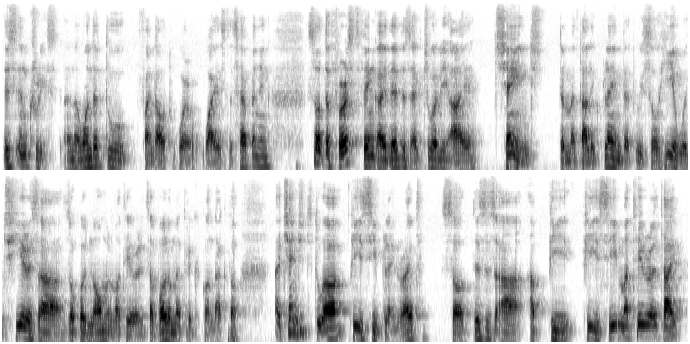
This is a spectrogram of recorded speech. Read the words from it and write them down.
is increased. And I wanted to find out where, why is this happening. So the first thing I did is actually I changed the metallic plane that we saw here, which here is a so-called normal material. It's a volumetric conductor. I changed it to a PEC plane, right? So this is a, a P, PEC material type.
